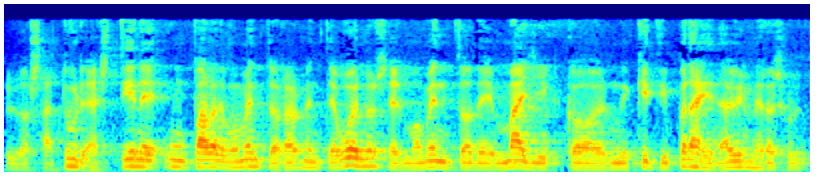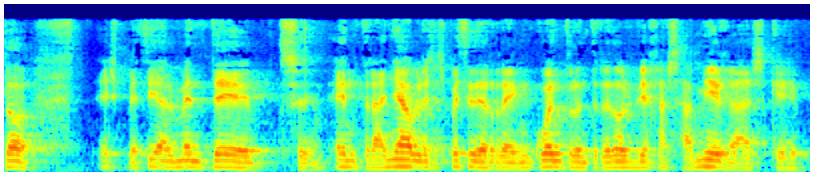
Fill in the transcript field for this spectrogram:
lo saturas. Tiene un par de momentos realmente buenos. El momento de Magic con Kitty Pride a mí me resultó especialmente entrañable, esa especie de reencuentro entre dos viejas amigas que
